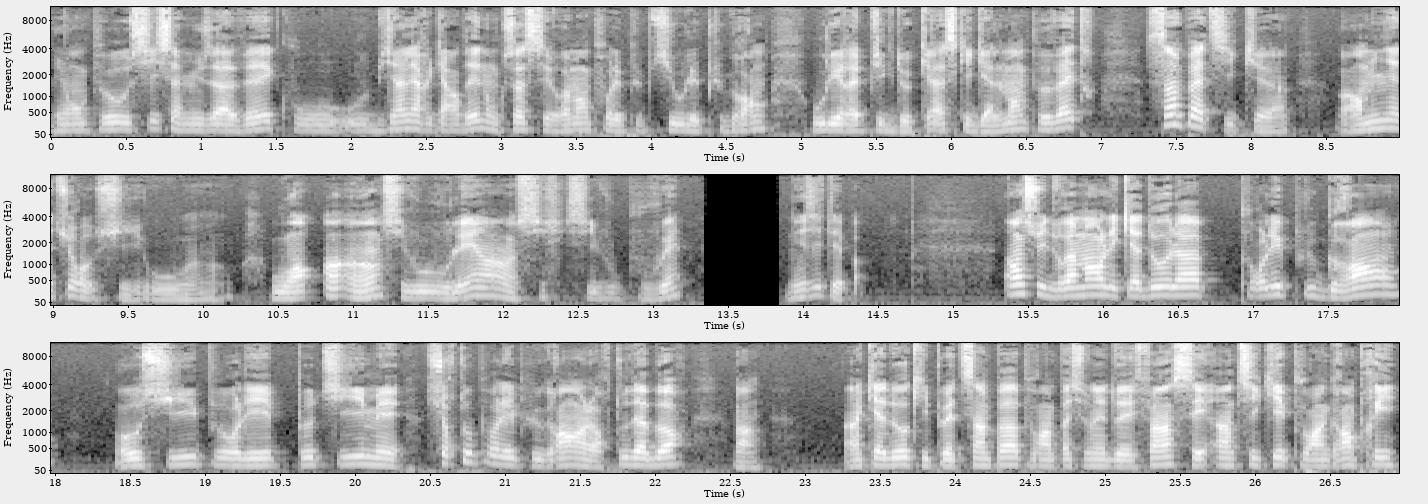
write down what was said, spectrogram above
Et on peut aussi s'amuser avec ou, bien les regarder. Donc ça c'est vraiment pour les plus petits ou les plus grands. Ou les répliques de casque également peuvent être sympathiques. En miniature aussi. Ou, euh, en 1-1 si vous voulez. Hein, si vous pouvez. N'hésitez pas. Ensuite vraiment les cadeaux là pour les plus grands. Aussi pour les petits mais surtout pour les plus grands. Alors tout d'abord, ben, un cadeau qui peut être sympa pour un passionné de F1, c'est un ticket pour un Grand Prix.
